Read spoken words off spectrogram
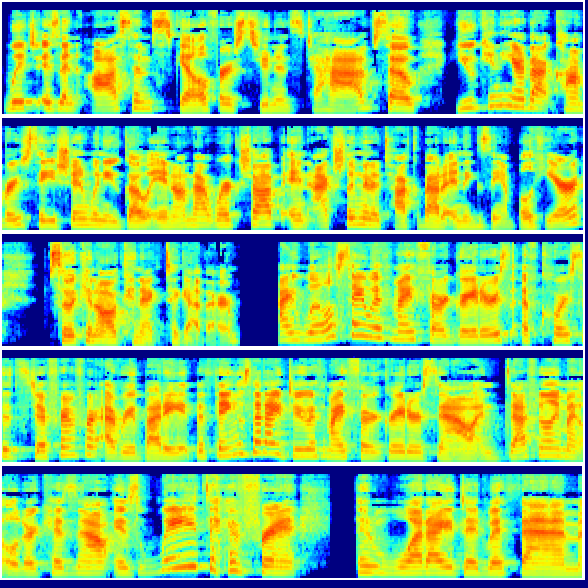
which is an awesome skill for students to have. So you can hear that conversation when you go in on that workshop. And actually, I'm going to talk about an example here so it can all connect together. I will say with my third graders, of course, it's different for everybody. The things that I do with my third graders now, and definitely my older kids now, is way different than what I did with them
